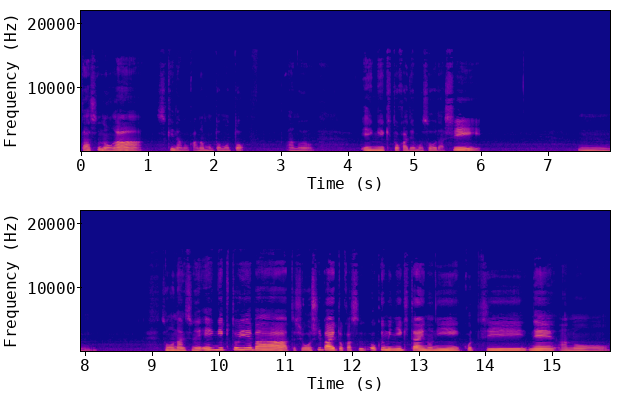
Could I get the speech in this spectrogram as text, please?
出すのが好きなのかな、もともと。あの、演劇とかでもそうだし、うん。そうなんですね。演劇といえば、私お芝居とかすごく見に行きたいのに、こっちね、あの、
